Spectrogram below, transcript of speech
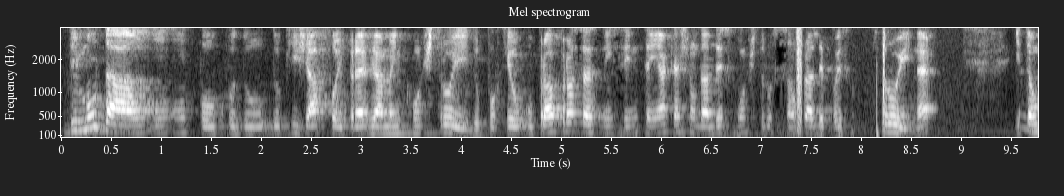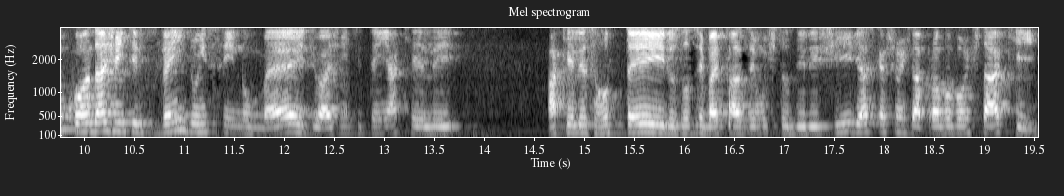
de mudar um, um pouco do, do que já foi previamente construído, porque o, o próprio processo de ensino tem a questão da desconstrução para depois construir, né? Então, quando a gente vem do ensino médio, a gente tem aquele, aqueles roteiros, você vai fazer um estudo dirigido e as questões da prova vão estar aqui.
